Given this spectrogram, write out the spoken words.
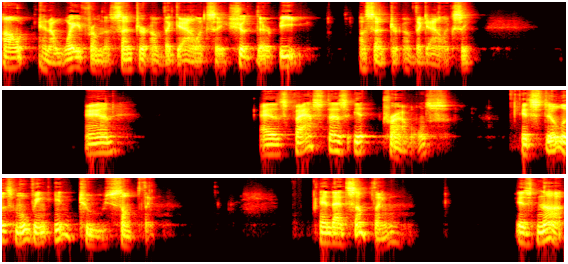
out and away from the center of the galaxy, should there be a center of the galaxy. And as fast as it travels, it still is moving into something. And that something is not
